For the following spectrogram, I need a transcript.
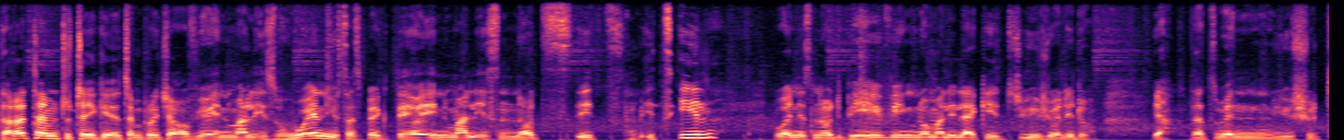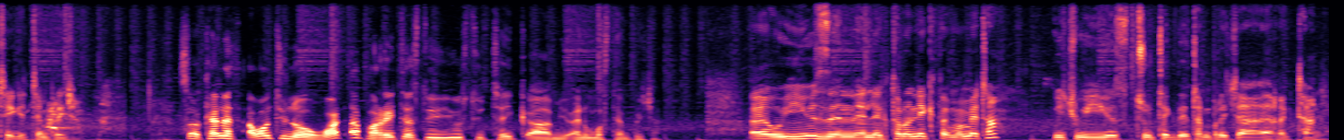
The right time to take a temperature of your animal is when you suspect your animal is not it's it's ill, when it's not behaving normally like it usually do. Yeah, that's when you should take a temperature. So Keneth, I want to know what apparatus do you use to take um, your animal's temperature? Uh, we use an electronic thermometer, which we use to take the temperature rectally.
